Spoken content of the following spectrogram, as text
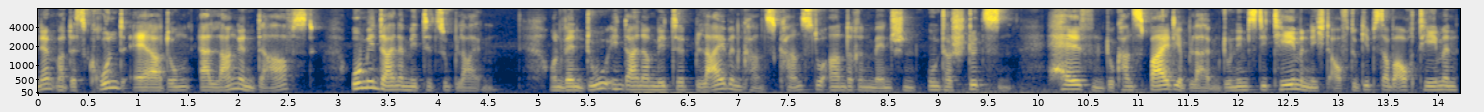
wie nennt man das, Grunderdung erlangen darfst, um in deiner Mitte zu bleiben. Und wenn du in deiner Mitte bleiben kannst, kannst du anderen Menschen unterstützen, helfen, du kannst bei dir bleiben, du nimmst die Themen nicht auf, du gibst aber auch Themen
